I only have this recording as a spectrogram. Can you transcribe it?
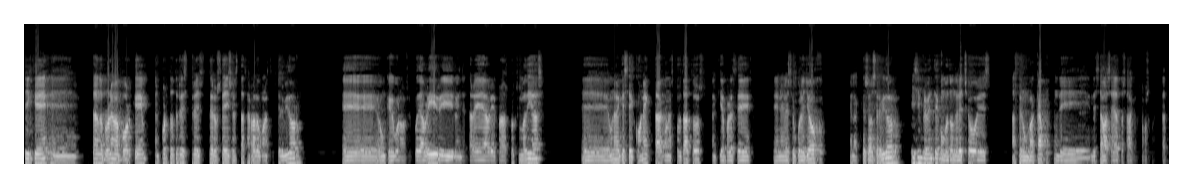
sí que eh, está dando problema porque el puerto 3306 está cerrado con este servidor. Eh, aunque bueno, se puede abrir y lo intentaré abrir para los próximos días. Eh, una vez que se conecta con estos datos, aquí aparece en el SQL Jog el acceso al servidor y simplemente con botón derecho es hacer un backup de, esa base de datos a la que nos hemos conectado.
